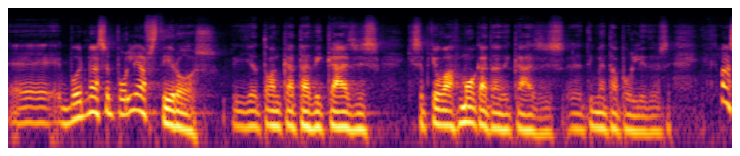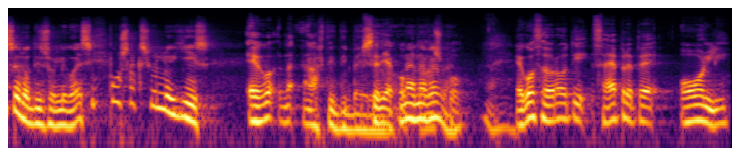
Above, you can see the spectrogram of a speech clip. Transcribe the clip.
ε, μπορεί να είσαι πολύ αυστηρός για το αν καταδικάζεις και σε ποιο βαθμό καταδικάζεις ε, τη μεταπολίτευση. Θέλω να σε ρωτήσω λίγο, εσύ πώς αξιολογείς Εγώ, να- αυτή την περίοδο; Σε διακόπτω Ναι, ναι, να σου βέβαια. πω. Εγώ θεωρώ ότι θα έπρεπε όλοι,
